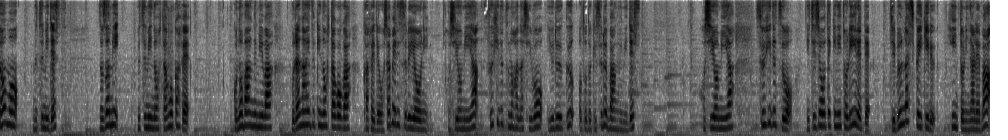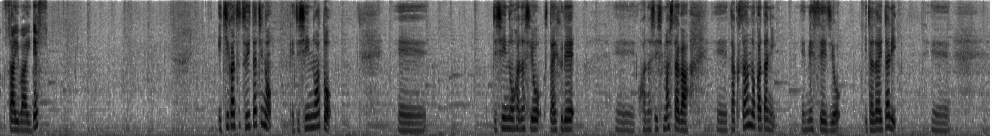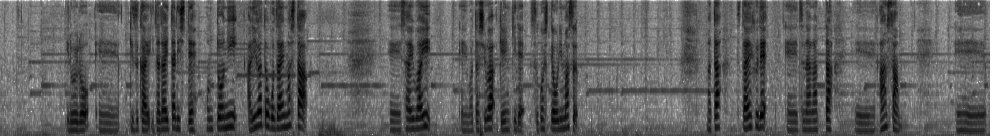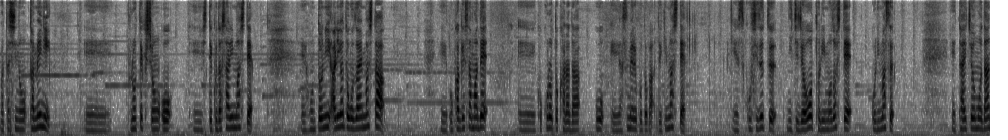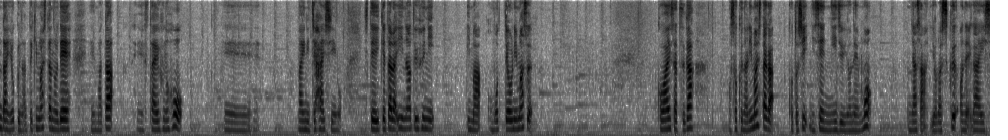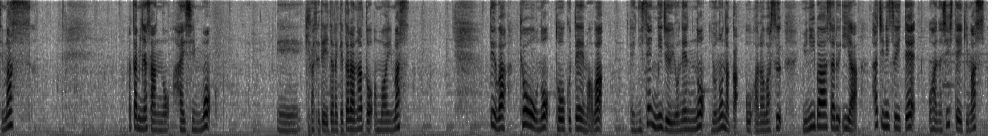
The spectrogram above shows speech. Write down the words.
どうもむつみです。のぞみむつみの双子カフェ。この番組は占い好きの双子がカフェでおしゃべりするように星読みや数秘術の話をゆるくお届けする番組です。星読みや数秘術を日常的に取り入れて自分らしく生きるヒントになれば幸いです。1月1日の地震の後、えー地震のお話をスタイフで、えー、お話ししましたが、えー、たくさんの方にメッセージをいただいたり、えー、いろいろ、えー、気遣いいただいたりして本当にありがとうございました、えー、幸い、えー、私は元気で過ごしております。またスタイフで、えー、つながった、えー、アンさんえー、私のために、えー、プロテクションを、えー、してくださりまして、え本当にありがとうございました、えおかげさまで、え心と体を、え休めることができまして、え少しずつ日常を取り戻しております、え体調もだんだん良くなってきましたので、えまた、えスタイフの方、え毎日配信をしていけたらいいなというふうに今思っております。ご挨拶が遅くなりましたが今年2024年も皆さんよろしくお願いします。また皆さんの配信も、えー、聞かせていただけたらなと思います。では今日のトークテーマは2024年の世の中を表すユニバーサルイヤー8についてお話ししていきます。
